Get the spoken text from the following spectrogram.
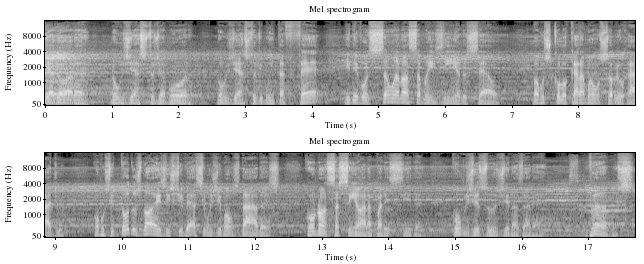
E agora, num gesto de amor, num gesto de muita fé e devoção à nossa mãezinha do céu, vamos colocar a mão sobre o rádio, como se todos nós estivéssemos de mãos dadas com Nossa Senhora Aparecida, com Jesus de Nazaré. Vamos,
